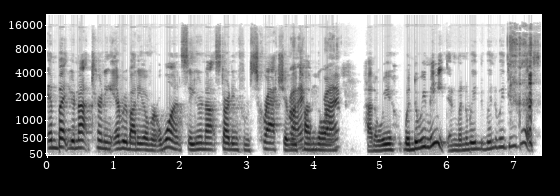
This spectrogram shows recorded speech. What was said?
and but you're not turning everybody over at once, so you're not starting from scratch every right, time going. Right. How do we? When do we meet? And when do we? When do we do this?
